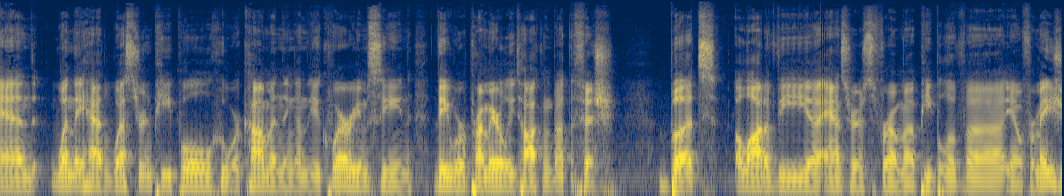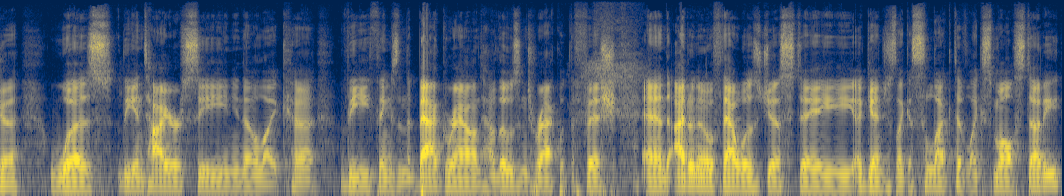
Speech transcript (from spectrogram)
And when they had Western people who were commenting on the aquarium scene, they were primarily talking about the fish. But a lot of the uh, answers from uh, people of uh, you know from Asia was the entire scene, you know, like uh, the things in the background, how those interact with the fish, and I don't know if that was just a again just like a selective like small study,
